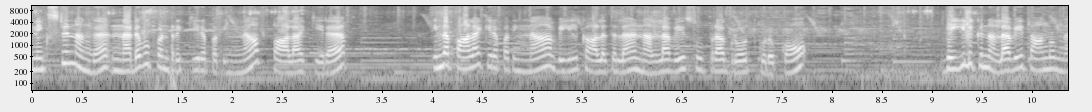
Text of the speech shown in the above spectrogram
நெக்ஸ்ட்டு நாங்கள் நடவு பண்ணுற கீரை பார்த்திங்கன்னா பாலாக்கீரை. இந்த பாலாக்கீரை பார்த்திங்கன்னா வெயில் காலத்தில் நல்லாவே சூப்பராக க்ரோத் கொடுக்கும். வெயிலுக்கு நல்லாவே தாங்குங்க.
